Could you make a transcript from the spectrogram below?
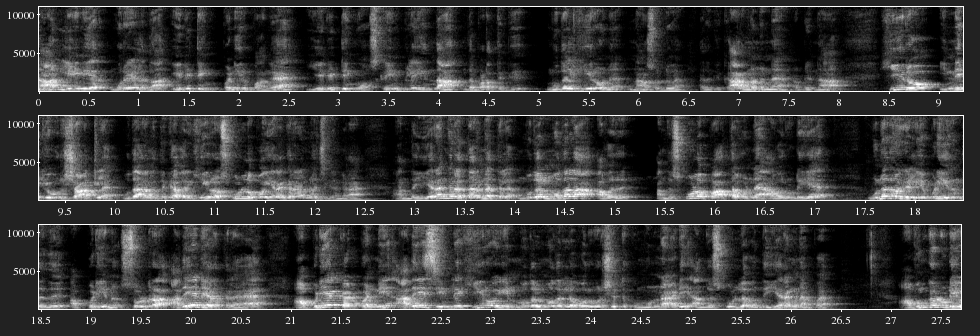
நான் லீனியர் முறையில தான் எடிட்டிங் பண்ணியிருப்பாங்க. எடிட்டிங்கும் ஸ்க்ரீன் பிளேயும் தான் இந்த படத்துக்கு முதல் ஹீரோன்னு நான் சொல்லுவேன். அதுக்கு காரணம் என்ன அப்படின்னா ஹீரோ இன்னைக்கு ஒரு ஷார்ட்ல உதாரணத்துக்கு அவர் ஹீரோ ஸ்கூல்ல போய் இறங்குறாருன்னு வச்சுக்கோங்களேன். அந்த இறங்குற தருணத்துல முதல் முதலா அவர் அந்த ஸ்கூலை பார்த்த உடனே அவருடைய உணர்வுகள் எப்படி இருந்தது அப்படின்னு சொல்ற. அதே நேரத்துல அப்படியே கட் பண்ணி அதே சீன்ல ஹீரோயின் முதல் முதல்ல ஒரு வருஷத்துக்கு முன்னாடி அந்த ஸ்கூல்ல வந்து இறங்கினப்ப அவங்களுடைய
